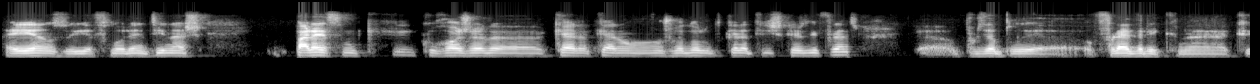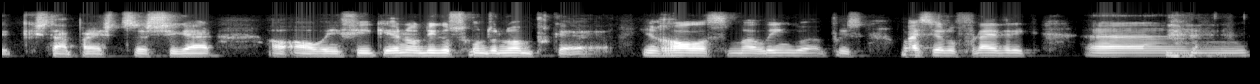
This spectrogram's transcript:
a Enzo e a Florentina, acho parece-me que, que, o Roger uh, quer, quer um jogador de características diferentes. Uh, por exemplo, uh, o Frederick, né, que, que, está prestes a chegar ao, ao, Benfica. Eu não digo o segundo nome porque enrola-se uma língua, por isso vai ser o Frederick.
